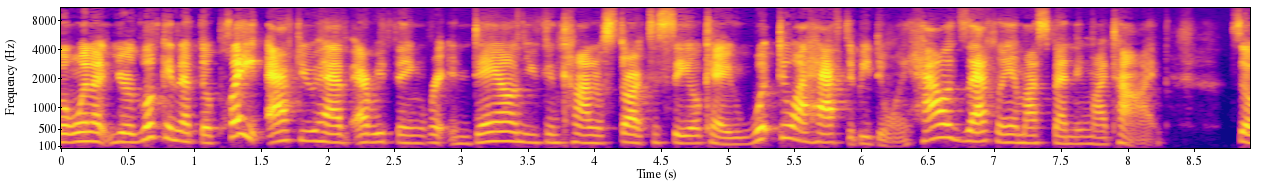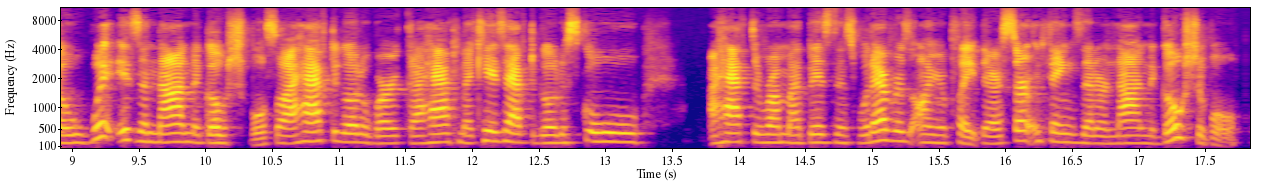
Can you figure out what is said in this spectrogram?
But when you're looking at the plate, after you have everything written down, you can kind of start to see okay, what do I have to be doing? How exactly am I spending my time? So, what is a non negotiable? So, I have to go to work, I have my kids have to go to school, I have to run my business, whatever's on your plate. There are certain things that are non negotiable.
